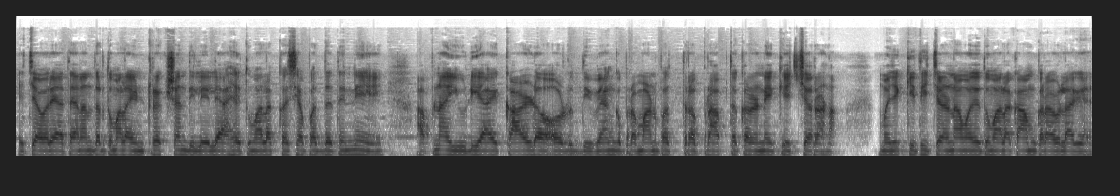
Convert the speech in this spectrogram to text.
ह्याच्यावर या. त्यानंतर तुम्हाला इंस्ट्रक्शन दिलेले आहे. तुम्हाला कशा पद्धतीने आपला यू डी आय कार्ड और दिव्यांग प्रमाणपत्र प्राप्त करणे के चरण. म्हणजे किती चरणामध्ये तुम्हाला काम करावे लागेल?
